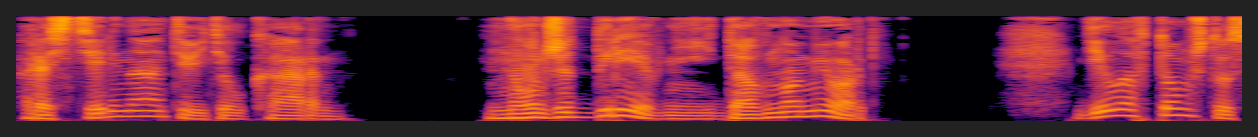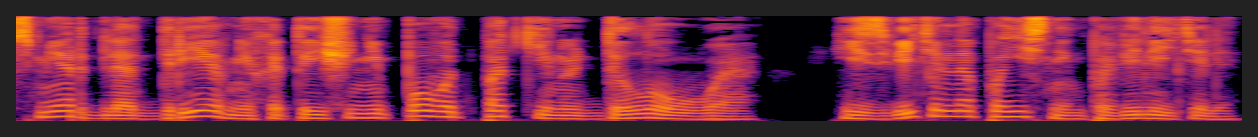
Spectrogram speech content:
Растерянно ответил Карн. Но он же древний и давно мертв. Дело в том, что смерть для древних — это еще не повод покинуть Делоуэ, извительно пояснил повелитель.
